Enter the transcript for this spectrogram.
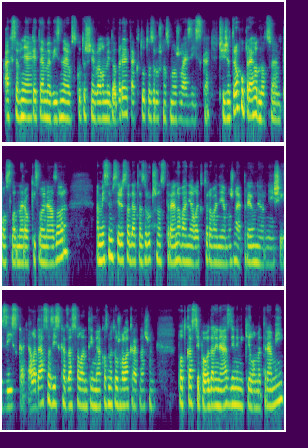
ak sa v nejakej téme vyznajú skutočne veľmi dobre, tak túto zručnosť môžu aj získať. Čiže trochu prehodnocujem posledné roky svoj názor a myslím si, že sa dá tá zručnosť trénovania, lektorovania možno aj pre juniornejších získať. Ale dá sa získať zase len tým, ako sme to už veľakrát v našom podcaste povedali, najazdenými kilometrami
